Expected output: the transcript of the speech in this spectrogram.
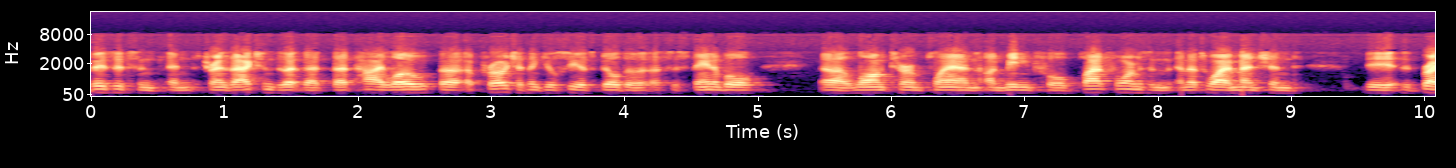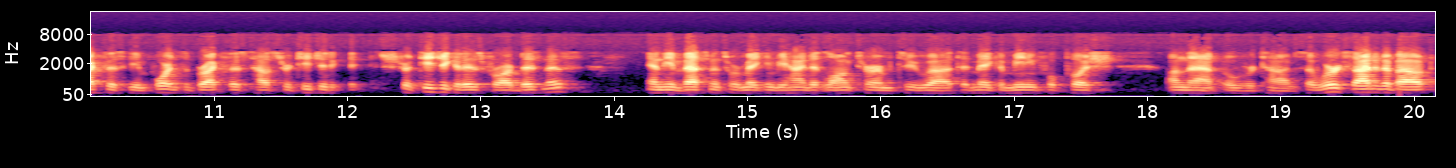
visits and transactions, that high-low approach. I think you'll see us build a sustainable Uh, long-term plan on meaningful platforms. And that's why I mentioned the breakfast, the importance of breakfast, how strategic it is for our business and the investments we're making behind it long term uh, to make a meaningful push on that over time. So we're excited about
